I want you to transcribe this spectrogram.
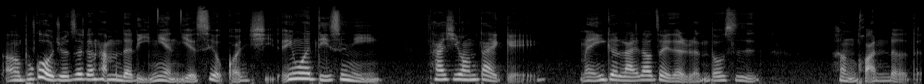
呃，不过我觉得这跟他们的理念也是有关系的，因为迪士尼他希望带给。每一个来到这里的人都是很欢乐的，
